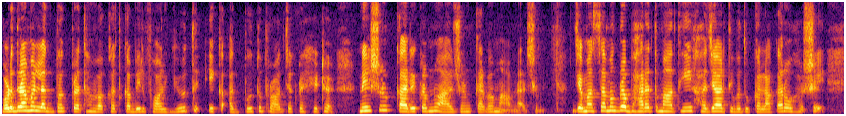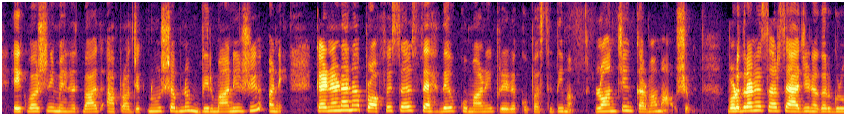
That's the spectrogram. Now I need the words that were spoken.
વડોદરામાં લગભગ પ્રથમ વખત કબીર ફોર યુથ એક અદ્ભુત પ્રોજેક્ટ હેઠળ નિઃશુલ્ક કાર્યક્રમનું આયોજન કરવામાં આવનાર છે, જેમાં સમગ્ર ભારતમાંથી હજારથી વધુ કલાકારો હશે. એક વર્ષની મહેનત બાદ આ પ્રોજેક્ટનું શબનમ વિરમાનીજી અને કેનેડાના પ્રોફેસર સહદેવ કુમારની પ્રેરક ઉપસ્થિતિમાં લોન્ચિંગ કરવામાં આવશે. વડોદરાના સર સયાજીનગર ગૃહ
